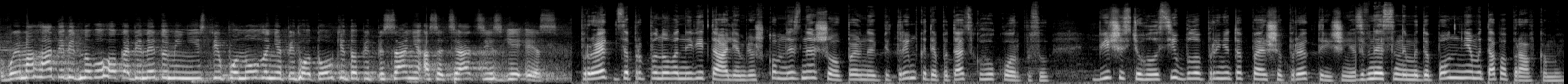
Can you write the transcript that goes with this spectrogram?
Вимагати від нового Кабінету міністрів поновлення підготовки до підписання асоціації з ЄС. Проект, запропонований Віталієм Ляшком, не знайшов певної підтримки депутатського корпусу. Більшістю голосів було прийнято перший проект рішення з внесеними доповненнями та поправками.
